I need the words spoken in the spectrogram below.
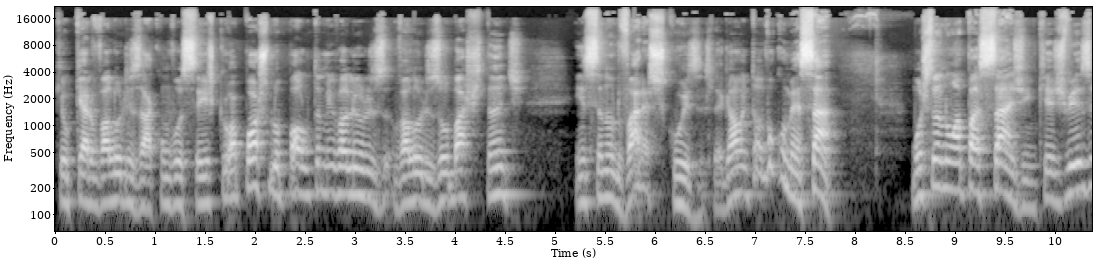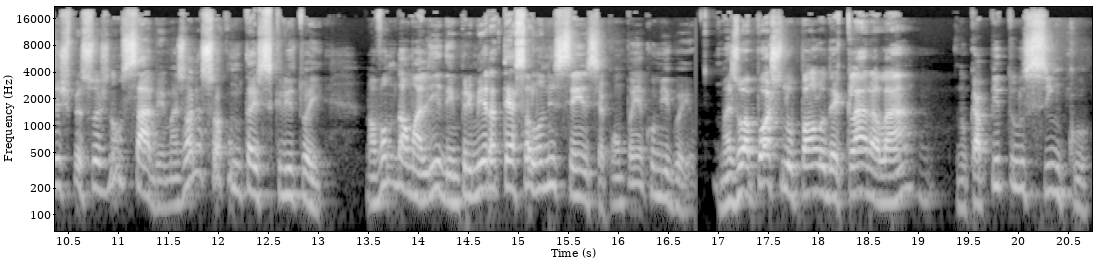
que eu quero valorizar com vocês, que o apóstolo Paulo também valorizou, valorizou bastante, ensinando várias coisas. Legal? Então eu vou começar mostrando uma passagem que às vezes as pessoas não sabem, mas olha só como está escrito aí. Nós vamos dar uma lida em 1 Tessalonicense, acompanha comigo aí. Mas o apóstolo Paulo declara lá, no capítulo 5,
